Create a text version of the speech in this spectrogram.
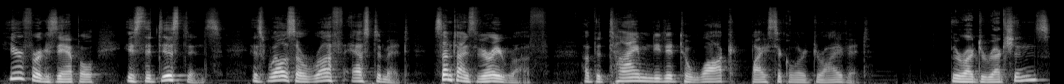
Here, for example, is the distance, as well as a rough estimate, sometimes very rough, of the time needed to walk, bicycle, or drive it. There are directions.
